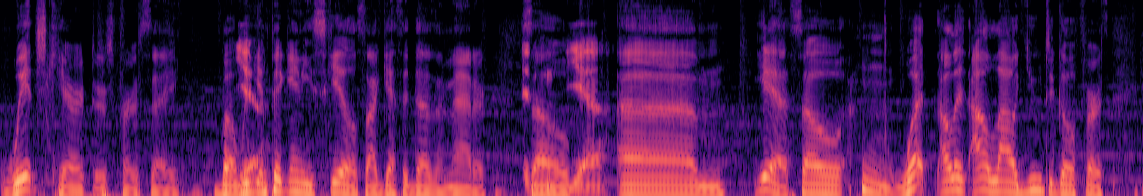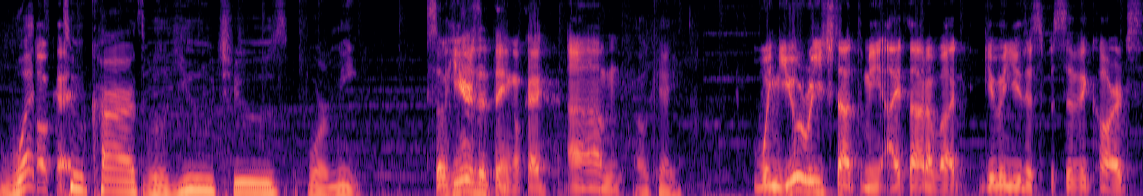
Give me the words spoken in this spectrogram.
which characters per se, but we can pick any skill, so I guess it doesn't matter. It- so yeah, um yeah, so hmm, what I'll let, I'll allow you to go first. What Okay. two cards will you choose for me? so here's the thing, okay? Um, Okay. when you reached out to me, I thought about giving you the specific cards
